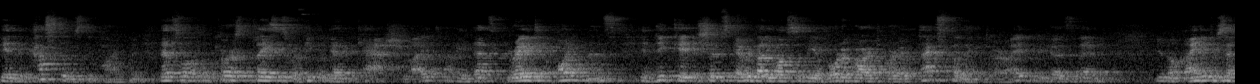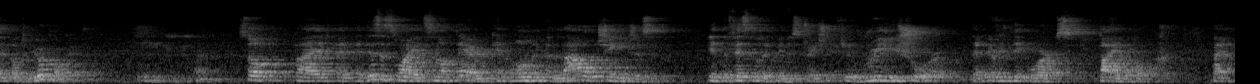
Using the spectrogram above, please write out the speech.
in the customs department, that's one of the first places where people get the cash, right? I mean, that's great appointments. In dictatorships, everybody wants to be a border guard or a tax collector, right? Because then, you know, 90% go to your pocket. So, and, and this is why it's not there. You can only allow changes in the fiscal administration if you're really sure that everything works by the book. But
